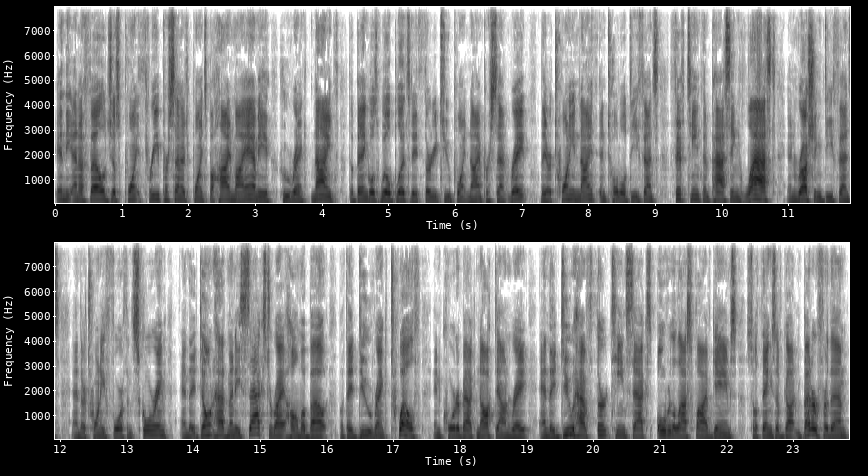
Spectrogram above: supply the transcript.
in the NFL, just 0.3 percentage points behind Miami, who ranked 9th. The Bengals will blitz at a 32.9% rate. They are 29th in total defense, 15th in passing, last in rushing defense, and they're 24th in scoring. And they don't have many sacks to write home about, but they do rank 12th in quarterback knockdown rate, and they do have 13 sacks over the last five games. So things have gotten better for them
